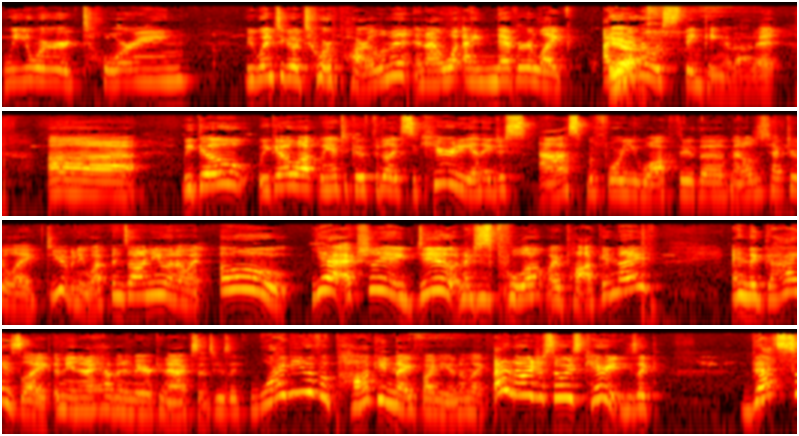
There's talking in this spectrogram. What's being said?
we were touring. We went to go tour Parliament, and I I never like I Yeah. never was thinking about it. Uh, we go we go up. We have to go through like security, and they just ask before you walk through the metal detector, like, "Do you have any weapons on you?" And I went, "Oh, yeah, actually I do." And I just pull out my pocket knife. And the guy's like, I mean, and I have an American accent, so he's like, "Why do you have a pocket knife on you?" And I'm like, "I don't know, I just always carry it." He's like, "That's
